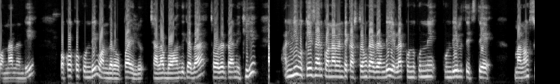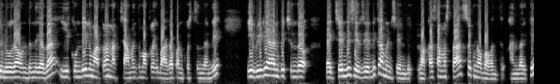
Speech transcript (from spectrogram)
కొన్నానండి. ఒక్కొక్క కుండీ వంద రూపాయలు. చాలా బాగుంది కదా చూడటానికి. అన్ని ఒకేసారి కొనాలంటే కష్టం కదండి. ఇలా కొన్ని కొన్ని కుండీలు తెచ్చితే మనం సులువుగా ఉంటుంది కదా. ఈ కుండీలు మాత్రం నాకు చామంతి మొక్కలకు బాగా పనికొస్తుందండి. ఈ వీడియో ఎలా అనిపించిందో లైక్ చేయండి షేర్ చేయండి కామెంట్ చేయండి. లోక సంస్థ సుఖనో భవంతు. అందరికీ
